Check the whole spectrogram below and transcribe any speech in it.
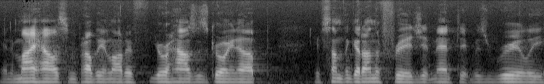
and in my house, and probably in a lot of your houses growing up, if something got on the fridge, it meant it was really,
